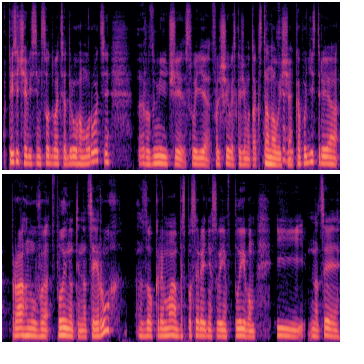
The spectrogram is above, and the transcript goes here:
У 1822 році розуміючи своє фальшиве, скажімо так, становище, Каподістрія прагнув вплинути на цей рух. Зокрема, безпосередньо своїм впливом, і на це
